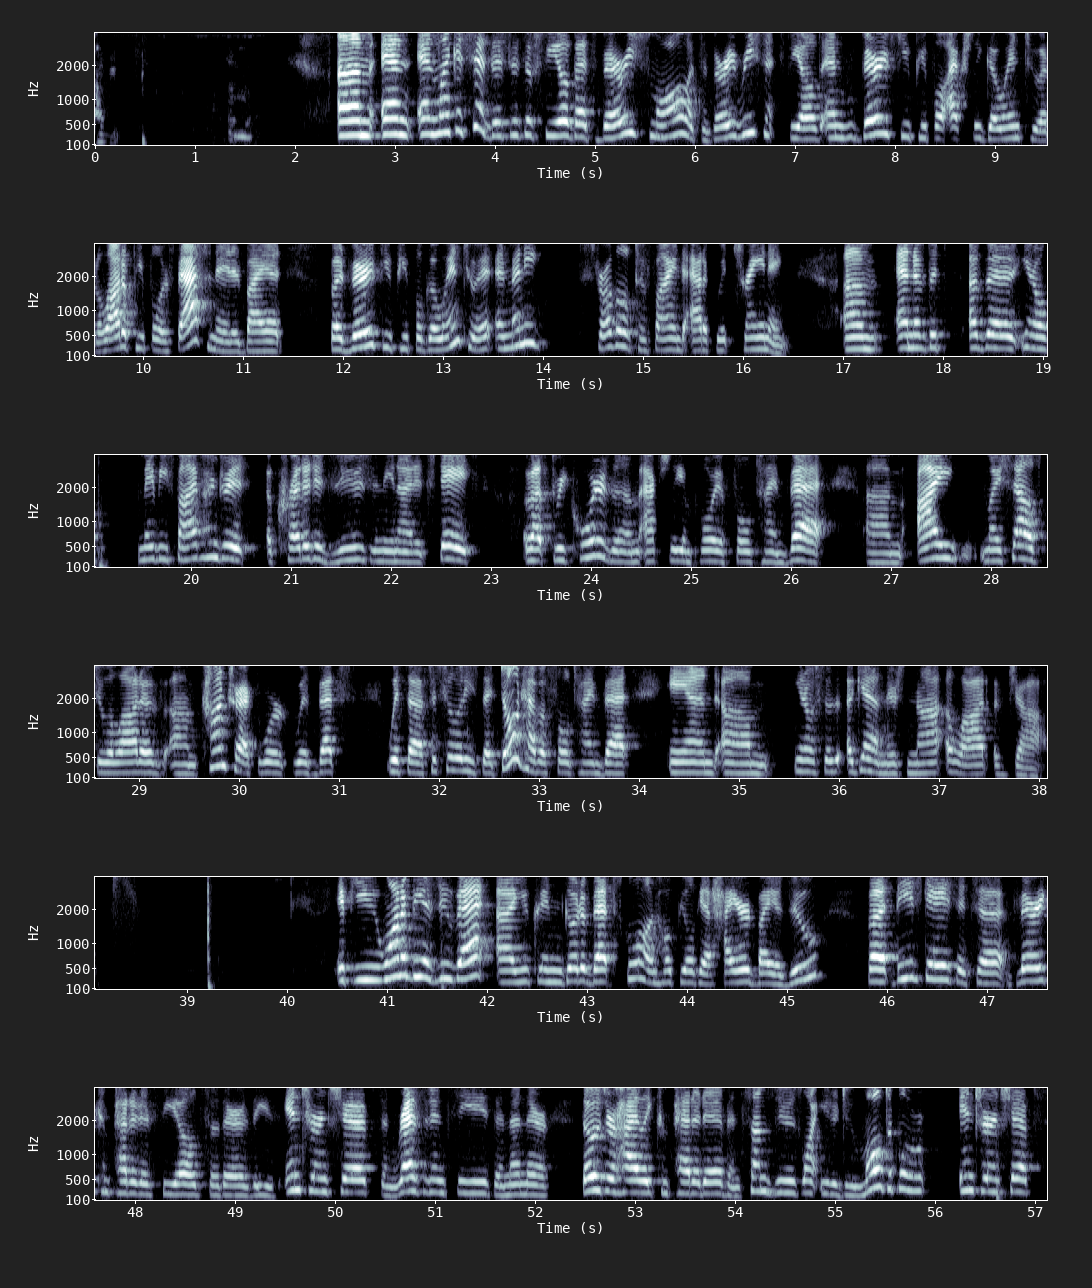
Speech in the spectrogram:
Um, and, and like I said, this is a field that's very small. It's a very recent field and very few people actually go into it. A lot of people are fascinated by it, but very few people go into it and many struggle to find adequate training. Um, and of the, of the, you know, maybe 500 accredited zoos in the United States, about three quarters of them actually employ a full-time vet. Um, I myself do a lot of um, contract work with vets with uh, facilities that don't have a full-time vet. And, um, you know, so again, there's not a lot of jobs. If you want to be a zoo vet, uh, you can go to vet school and hope you'll get hired by a zoo. But these days, it's a very competitive field. So there are these internships and residencies, and then there those are highly competitive. And some zoos want you to do multiple internships.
